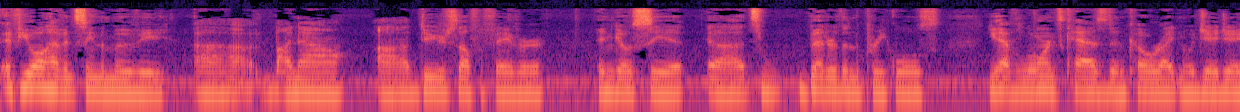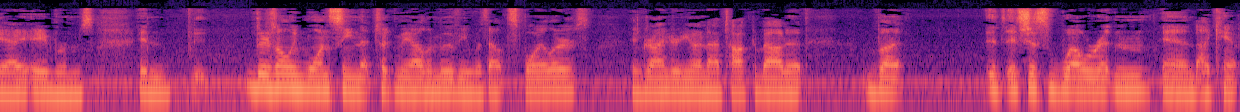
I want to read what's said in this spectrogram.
if you all haven't seen the movie uh, by now, uh, do yourself a favor and go see it. Uh, it's better than the prequels. You have Lawrence Kasdan co-writing with J.J. Abrams, and it, there's only one scene that took me out of the movie without spoilers. And Grinder, you and I talked about it, but it, it's just well written, and I can't.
